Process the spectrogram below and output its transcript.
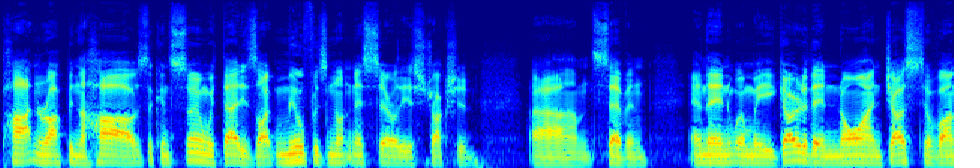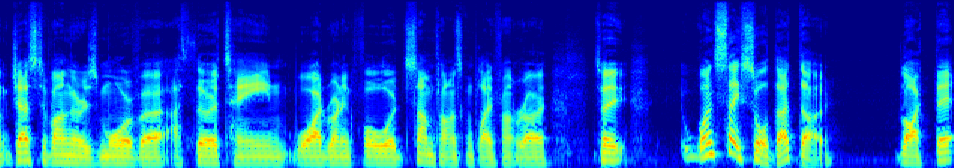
partner up in the halves? The concern with that is like Milford's not necessarily a structured um, seven. And then when we go to their nine, Jazz is more of a, a 13 wide running forward, sometimes can play front row. So once they saw that though, like they're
